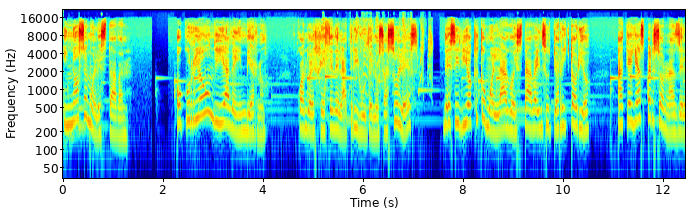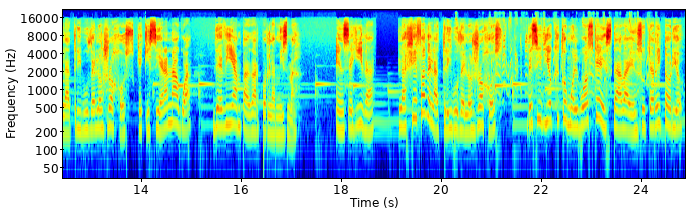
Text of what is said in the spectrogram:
y no se molestaban. Ocurrió un día de invierno, cuando el jefe de la tribu de los azules decidió que como el lago estaba en su territorio, aquellas personas de la tribu de los rojos que quisieran agua debían pagar por la misma. Enseguida, la jefa de la tribu de los rojos decidió que como el bosque estaba en su territorio,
